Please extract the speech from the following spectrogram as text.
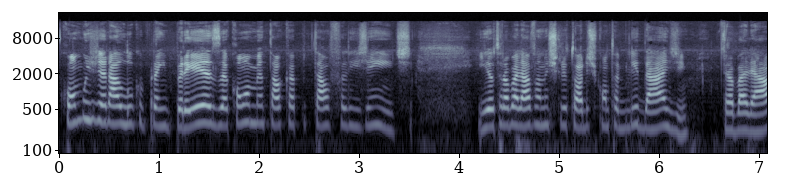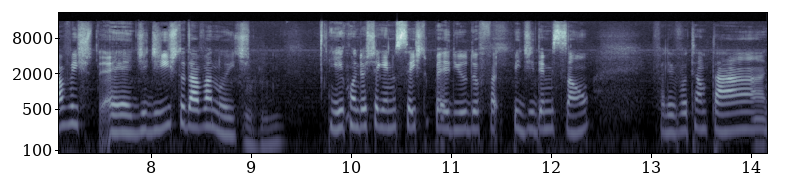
como gerar lucro para a empresa, como aumentar o capital. Eu falei, gente. E eu trabalhava no escritório de contabilidade. Trabalhava eh, de dia e estudava à noite. E aí, quando eu cheguei no sexto período, eu pedi demissão. Falei, vou tentar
